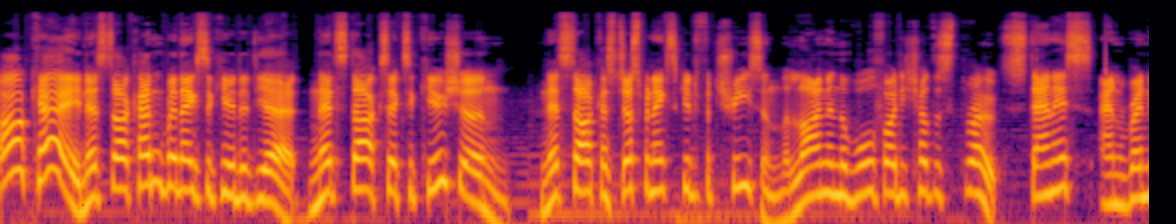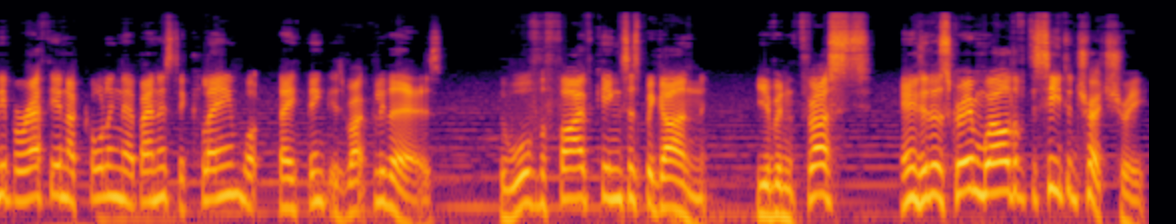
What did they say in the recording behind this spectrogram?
Okay, Ned Stark hadn't been executed yet. Ned Stark's execution. Ned Stark has just been executed for treason. The Lion and the Wolf are at each other's throats. Stannis and Renly Baratheon are calling their banners to claim what they think is rightfully theirs. The War of the Five Kings has begun. You've been thrust into this grim world of deceit and treachery.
